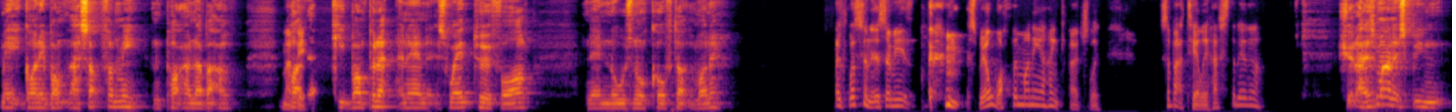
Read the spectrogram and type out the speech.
mate, gonna bump this up for me and put in a bit of, Maybe. put, keep bumping it, and then it's went too far, and then Noel's no coughed up the money. Listen, it's I mean, it's, it's well worth the money. I think actually, it's a bit of telly history there. Sure is, man, it's been,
